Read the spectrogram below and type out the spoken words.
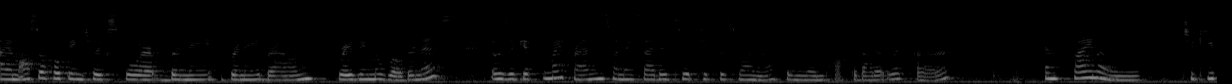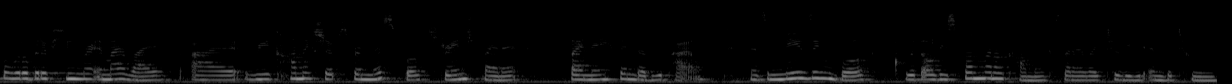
I am also hoping to explore Brene, Brene Brown's Braving the Wilderness. It was a gift from my friend, so I'm excited to pick this one up and then talk about it with her. And finally, to keep a little bit of humor in my life, I read comic strips from this book, Strange Planet, by Nathan W. Pyle. And it's an amazing book with all these fun little comics that I like to read in between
